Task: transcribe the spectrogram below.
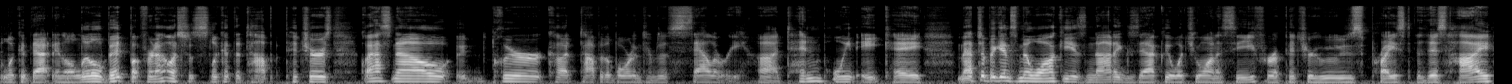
look at that in a little bit, but for now, let's just look at the top pitchers. Glasnow, clear cut top of the board in terms of salary. Uh, 10.8K. Matchup against Milwaukee is not exactly what you want to see for a pitcher who's priced this high,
